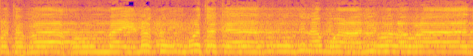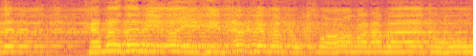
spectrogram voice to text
وتفاخر بينكم وتكاثر في الأموال والأولاد. كمثل غيث أعجب الكفار نباته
